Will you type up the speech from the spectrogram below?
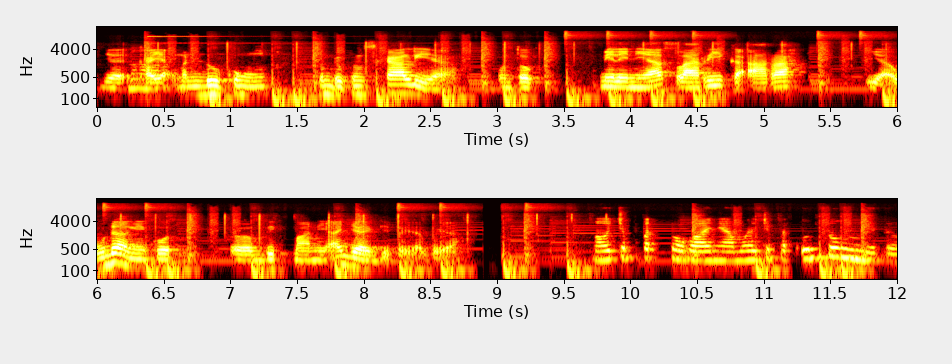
ya Hmm. kayak mendukung mendukung sekali ya untuk milenial lari ke arah ya udah ngikut eh, big money aja gitu ya Bu ya. Mau cepet pokoknya, mau cepet untung gitu.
